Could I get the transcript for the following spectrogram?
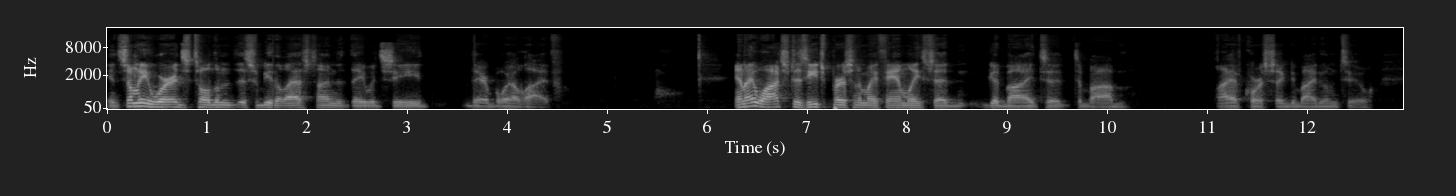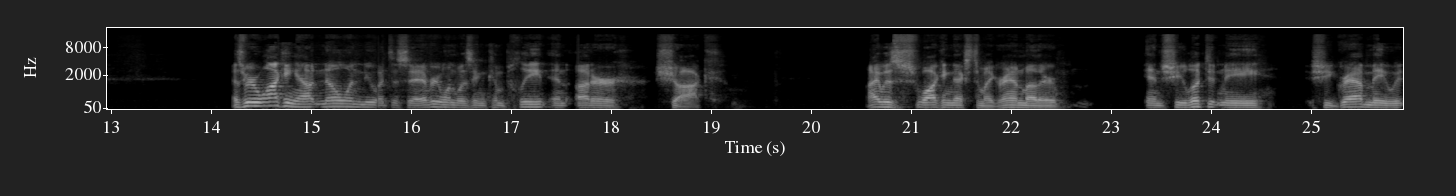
in so many words told them this would be the last time that they would see their boy alive and I watched as each person in my family said goodbye to, to Bob. I, of course, said goodbye to him too. As we were walking out, no one knew what to say. Everyone was in complete and utter shock. I was walking next to my grandmother, and she looked at me. She grabbed me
